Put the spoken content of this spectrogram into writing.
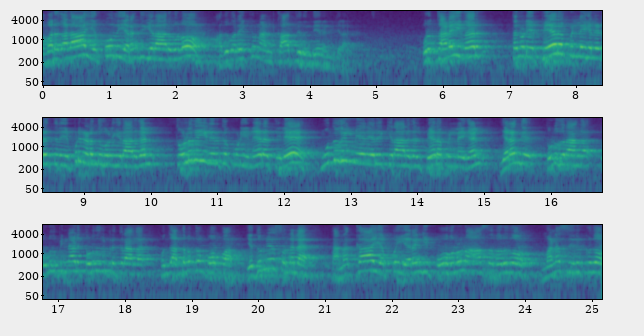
அவர்களா எப்போது இறங்குகிறார்களோ அதுவரைக்கும் நான் காத்திருந்தேன் என்கிறார். ஒரு தலைவர் தன்னுடைய பேர பிள்ளைகளிடத்தில் எப்படி நடந்து கொள்கிறார்கள்? தொழுகையில் இருக்கக்கூடிய நேரத்திலே முதுகில் மேல் இருக்கிறார்கள் பேரப்பிள்ளைகள் இறங்கு தொழுகிறாங்க தொழுகு பின்னாடி தொழுதுகிட்டு இருக்கிறாங்க. கொஞ்சம் அந்த பக்கம் போப்பா. எதுவுமே சொல்லல. தனக்கா எப்ப இறங்கி போகணும்னு ஆசை வருதோ மனசு இருக்குதோ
